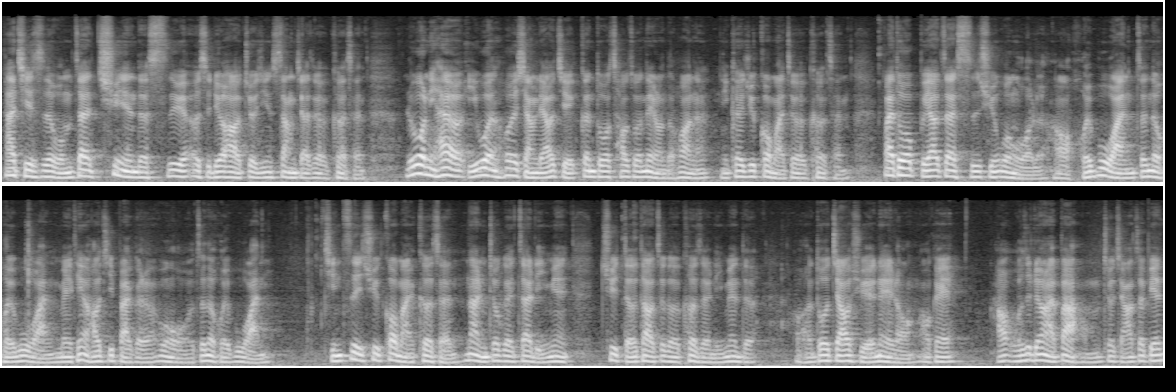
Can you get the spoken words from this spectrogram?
那其实我们在去年的四月二十六号就已经上架这个课程。如果你还有疑问或者想了解更多操作内容的话呢，你可以去购买这个课程。拜托不要再私讯问我了，哦，回不完，真的回不完。每天有好几百个人问我，我真的回不完，请自己去购买课程，那你就可以在里面去得到这个课程里面的很多教学内容。OK，好，我是刘奶爸，我们就讲到这边，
